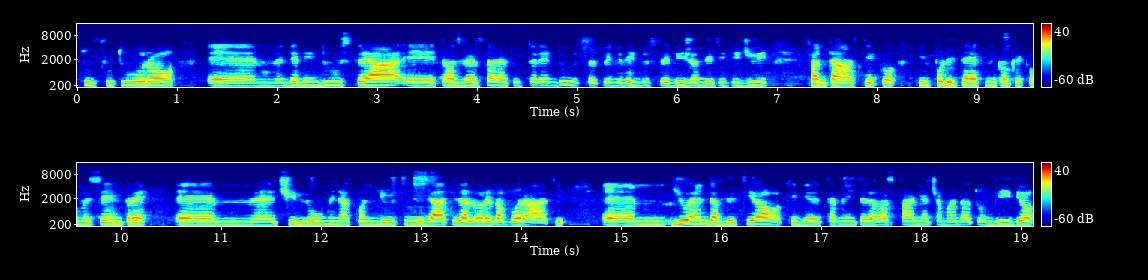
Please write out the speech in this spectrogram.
sul futuro ehm, dell'industria e trasversale a tutte le industrie, quindi l'industria vision di TTG fantastico, il Politecnico che come sempre ehm, ci illumina con gli ultimi dati da loro elaborati. Um, UNWTO che direttamente dalla Spagna ci ha mandato un video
